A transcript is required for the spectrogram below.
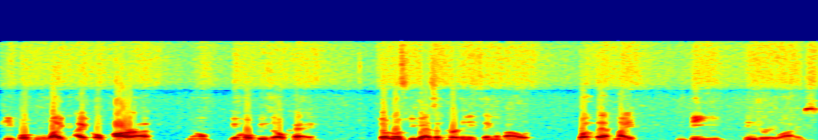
people who like Ike Opara. You know, you hope he's okay. Don't know if you guys have heard anything about what that might be injury wise.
